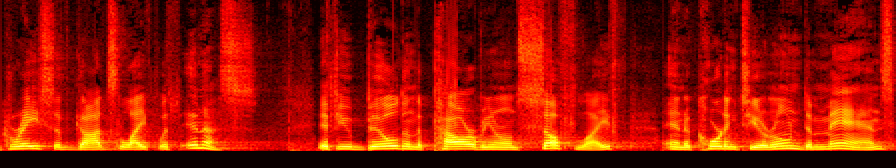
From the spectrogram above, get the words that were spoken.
grace of God's life within us. If you build in the power of your own self life and according to your own demands,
